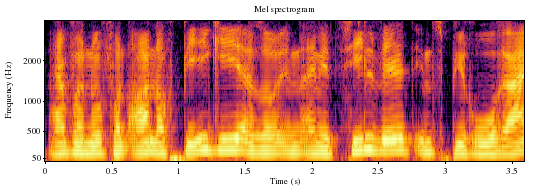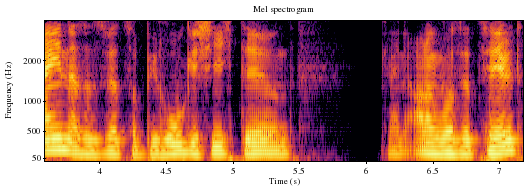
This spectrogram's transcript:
einfach nur von A nach B gehen, also in eine Zielwelt, ins Büro rein. Also es wird so Bürogeschichte und keine Ahnung, was erzählt.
